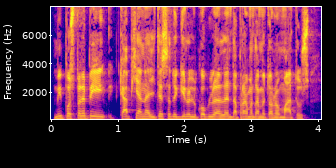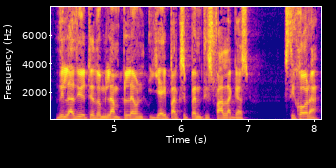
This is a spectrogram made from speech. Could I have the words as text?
μήπως πρέπει κάποιοι αναλυτές σαν τον κύριο Λουκόπουλο να λένε τα πράγματα με το όνομά τους; Δηλαδή ότι εδώ μιλάμε πλέον για ύπαρξη πέμπτης φάλαγγας στη χώρα.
